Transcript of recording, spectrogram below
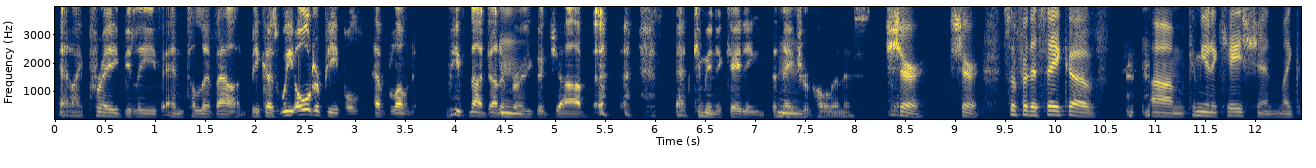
And I pray, believe, and to live out because we older people have blown it. We've not done mm. a very good job at communicating the mm. nature of holiness. Sure, sure. So, for the sake of um, communication, like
